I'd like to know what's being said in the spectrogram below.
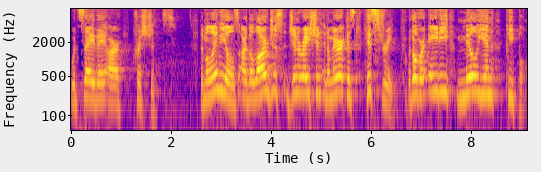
would say they are Christians. The millennials are the largest generation in America's history, with over 80 million people.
